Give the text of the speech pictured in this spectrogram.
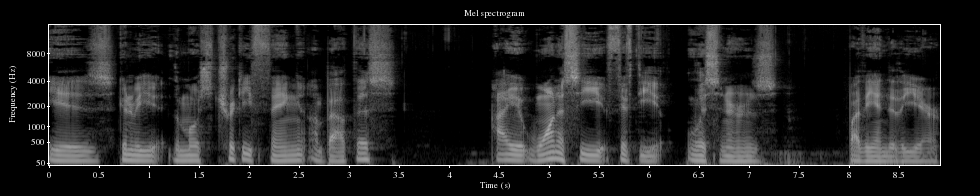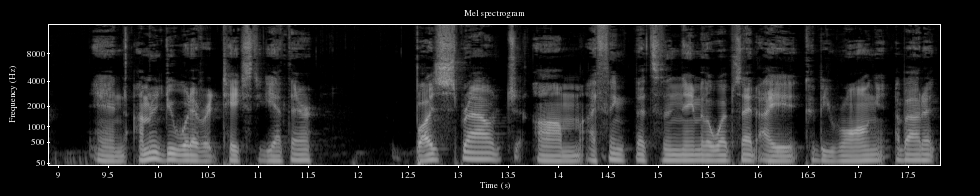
is going to be the most tricky thing about this. I want to see 50 listeners by the end of the year, and I'm going to do whatever it takes to get there. Buzzsprout, um, I think that's the name of the website. I could be wrong about it,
